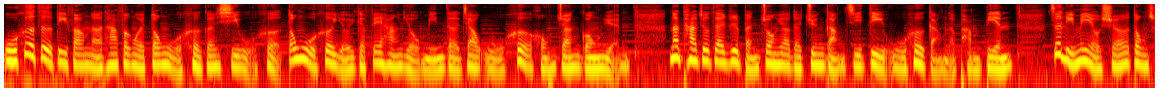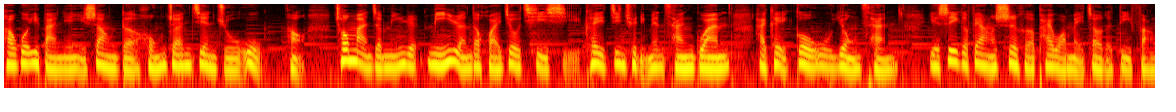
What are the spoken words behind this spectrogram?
五鹤这个地方呢，它分为东五鹤跟西五鹤。东五鹤有一个非常有名的叫五鹤红砖公园，那它就在日本重要的军港基地五鹤港的旁边。这里面有十二栋超过一百年以上的红砖建筑物。好，充满着迷人迷人的怀旧气息，可以进去里面参观，还可以购物用餐，也是一个非常适合拍完美照的地方。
